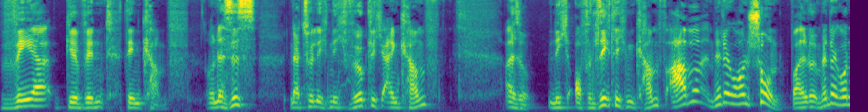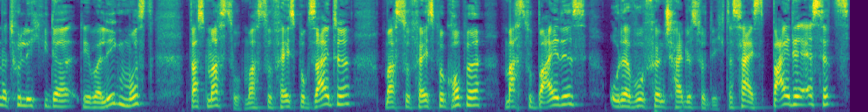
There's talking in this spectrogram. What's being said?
Wer gewinnt den Kampf? Und es ist natürlich nicht wirklich ein Kampf. Also nicht offensichtlich ein Kampf, aber im Hintergrund schon, weil du im Hintergrund natürlich wieder dir überlegen musst, was machst du? Machst du Facebook-Seite? Machst du Facebook-Gruppe? Machst du beides? Oder wofür entscheidest du dich? Das heißt, beide Assets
